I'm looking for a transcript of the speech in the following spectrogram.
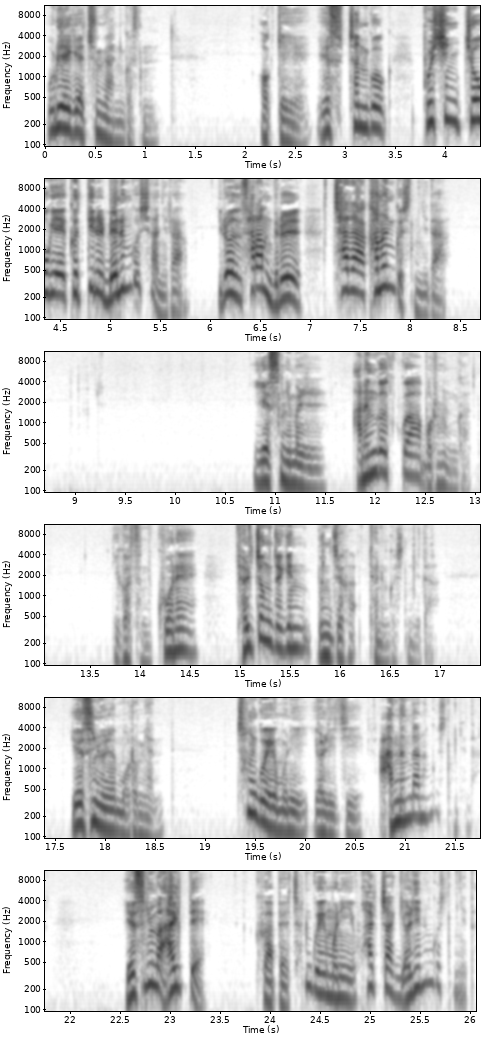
우리에게 중요한 것은 어깨에 예수천국 불신 지옥의 그 띠를 매는 것이 아니라 이런 사람들을 찾아가는 것입니다. 예수님을 아는 것과 모르는 것, 이것은 구원의 결정적인 문제가 되는 것입니다. 예수님을 모르면 천국의 문이 열리지 않는다는 것입니다. 예수님을 알 때 그 앞에 천국의 문이 활짝 열리는 것입니다.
